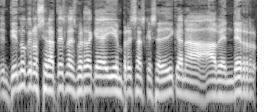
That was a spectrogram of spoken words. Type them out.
entiendo que no será Tesla, es verdad que hay empresas que se dedican a, vender,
